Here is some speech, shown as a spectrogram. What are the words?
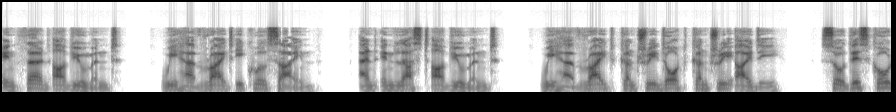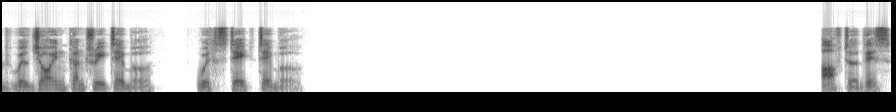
in third argument, we have write equal sign, and in last argument, we have write country dot country ID, so this code will join country table with state table. After this,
